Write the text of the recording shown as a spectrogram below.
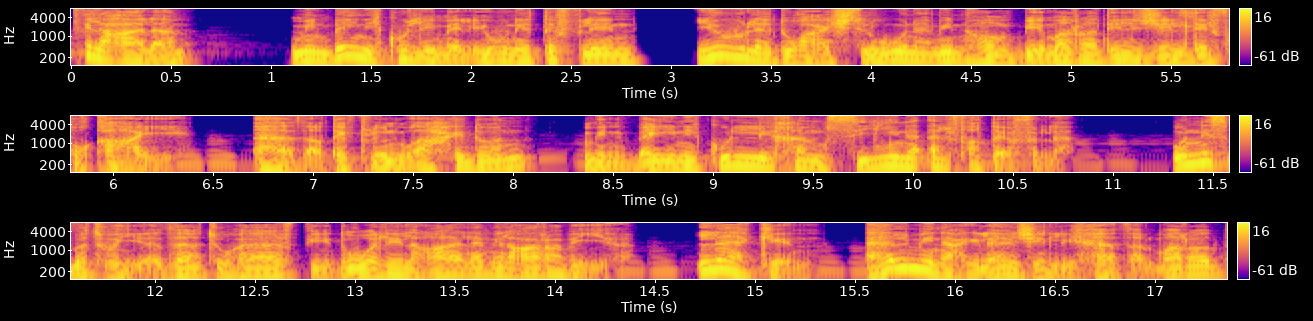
في العالم من بين كل مليون طفل يولد عشرون منهم بمرض الجلد الفقاعي. هذا طفل واحد من بين كل خمسين ألف طفل والنسبة هي ذاتها في دول العالم العربي. لكن هل من علاج لهذا المرض؟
